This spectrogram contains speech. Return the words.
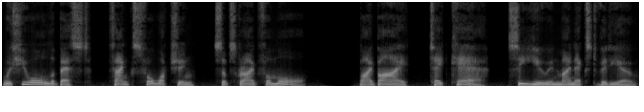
Wish you all the best, thanks for watching, subscribe for more. Bye bye, take care, see you in my next video.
